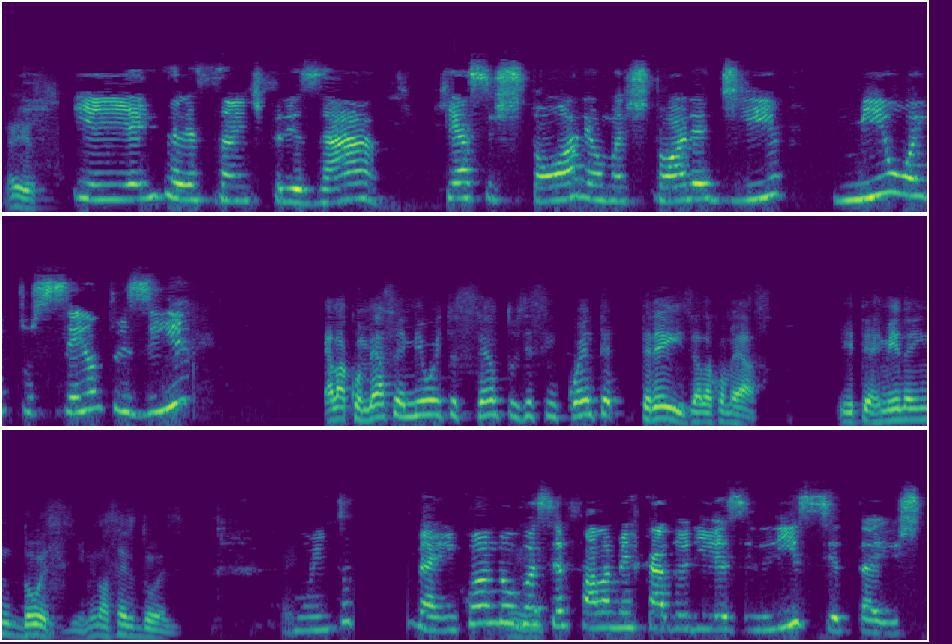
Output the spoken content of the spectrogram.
É isso. E é interessante frisar que essa história é uma história de 1800 e ela começa em 1853, ela começa e termina em 12, 1912. Muito bem. Quando hum. você fala mercadorias ilícitas,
